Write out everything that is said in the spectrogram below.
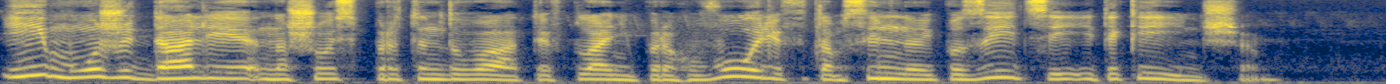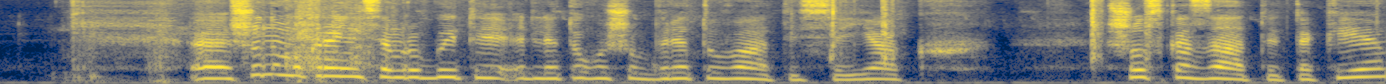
і можуть далі на щось претендувати в плані переговорів, там сильної позиції і таке інше. Е, Що нам, українцям, робити для того, щоб врятуватися? Як, що сказати таке,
